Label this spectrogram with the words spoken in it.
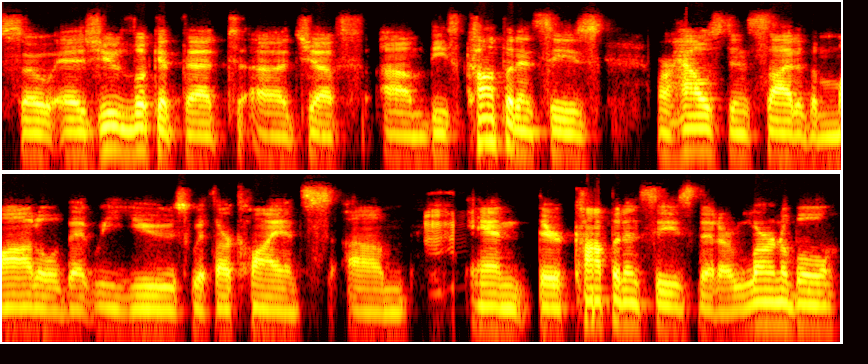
so, as you look at that, uh, Jeff, um, these competencies are housed inside of the model that we use with our clients. Um, and they're competencies that are learnable.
